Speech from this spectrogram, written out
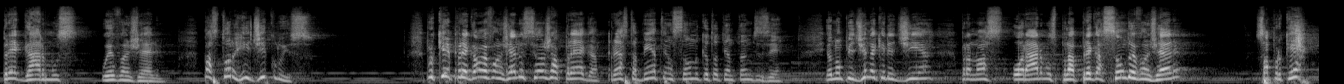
pregarmos o Evangelho. Pastor, ridículo isso. Porque pregar o Evangelho o Senhor já prega. Presta bem atenção no que eu estou tentando dizer. Eu não pedi naquele dia para nós orarmos pela pregação do Evangelho. Sabe por quê?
